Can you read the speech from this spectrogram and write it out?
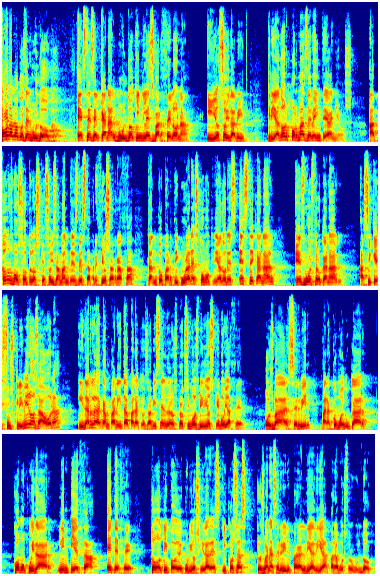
Hola locos del Bulldog, este es el canal Bulldog Inglés Barcelona y yo soy David, criador por más de 20 años. A todos vosotros que sois amantes de esta preciosa raza, tanto particulares como criadores, este canal es vuestro canal, así que suscribiros ahora y darle a la campanita para que os avise de los próximos vídeos que voy a hacer. Os va a servir para cómo educar, cómo cuidar, limpieza, etc todo tipo de curiosidades y cosas que os van a servir para el día a día para vuestro bulldog.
